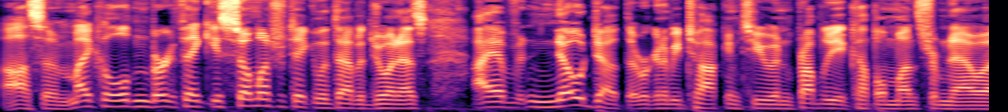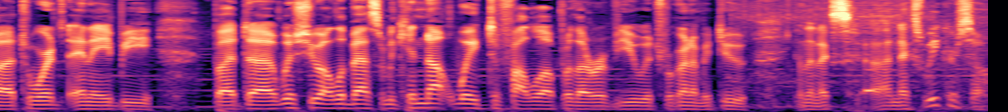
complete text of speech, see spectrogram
Awesome. Michael Oldenburg, thank you so much for taking the time to join us. I have no doubt that we're going to be talking to you in probably a couple months from now uh, towards NAB. But uh, wish you all the best, and we cannot wait to follow up with our review, which we're going to be do in the next uh, next week or so.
